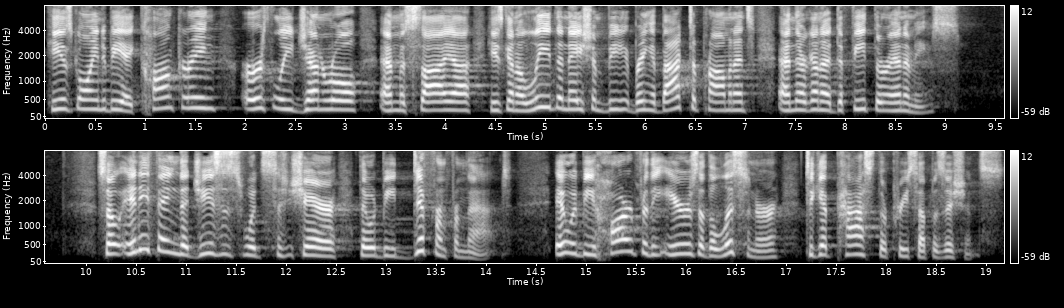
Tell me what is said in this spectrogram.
He is going to be a conquering earthly general and Messiah. He's going to lead the nation, be, bring it back to prominence, and they're going to defeat their enemies. So anything that Jesus would share that would be different from that it would be hard for the ears of the listener to get past their presuppositions.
